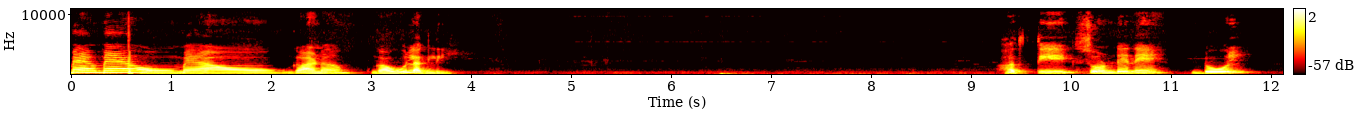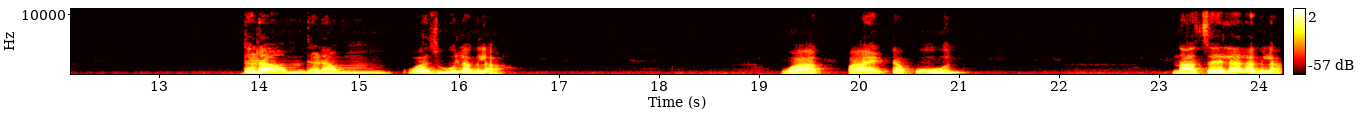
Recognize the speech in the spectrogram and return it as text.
मॅव मॅव मॅव गाणं गाऊ लागली. हत्ती सोंडेने डोल धडाम धडाम वाजवू लागला. वाघ पाय टाकून नाचायला लागला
